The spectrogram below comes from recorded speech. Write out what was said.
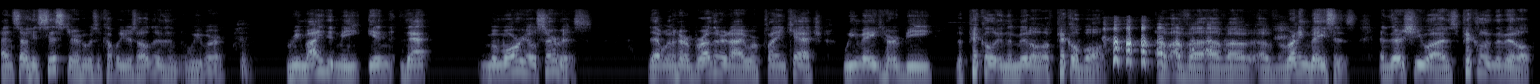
And so his sister, who was a couple years older than we were, reminded me in that memorial service that when her brother and I were playing catch, we made her be the pickle in the middle of pickleball of of, uh, of, uh, of running bases, and there she was, pickle in the middle.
